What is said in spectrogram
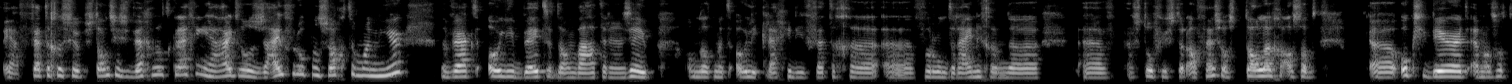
ja, vettige substanties weg wilt krijgen en je huid wil zuiveren op een zachte manier, dan werkt olie beter dan water en zeep. Omdat met olie krijg je die vettige, uh, verontreinigende stofjes eraf, hè, zoals tallig, als dat oxideert en als het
